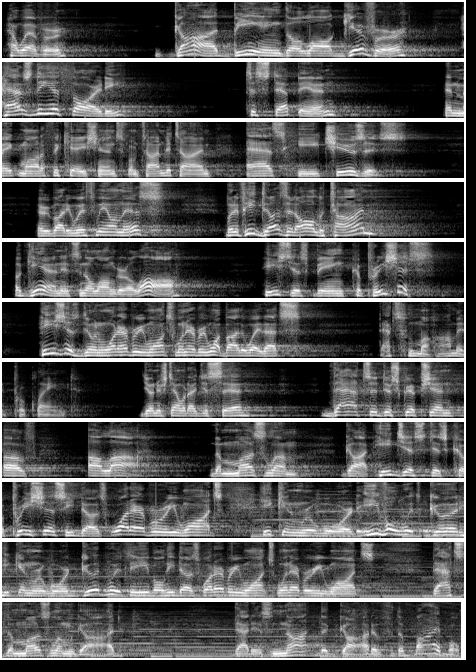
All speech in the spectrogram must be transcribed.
However, God, being the lawgiver, has the authority to step in and make modifications from time to time as he chooses. Everybody with me on this? But if he does it all the time, again, it's no longer a law. He's just being capricious. He's just doing whatever he wants whenever he wants. By the way, that's, that's who Muhammad proclaimed. Do you understand what I just said? That's a description of Allah, the Muslim God. He just is capricious. He does whatever he wants. He can reward evil with good. He can reward good with evil. He does whatever he wants whenever he wants. That's the Muslim God. That is not the God of the Bible.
